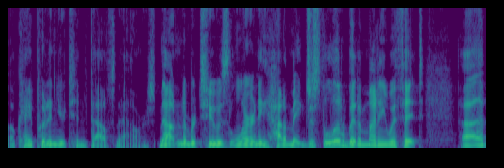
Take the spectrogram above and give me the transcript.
Okay, put in your 10,000 hours. Mountain number two is learning how to make just a little bit of money with it uh,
